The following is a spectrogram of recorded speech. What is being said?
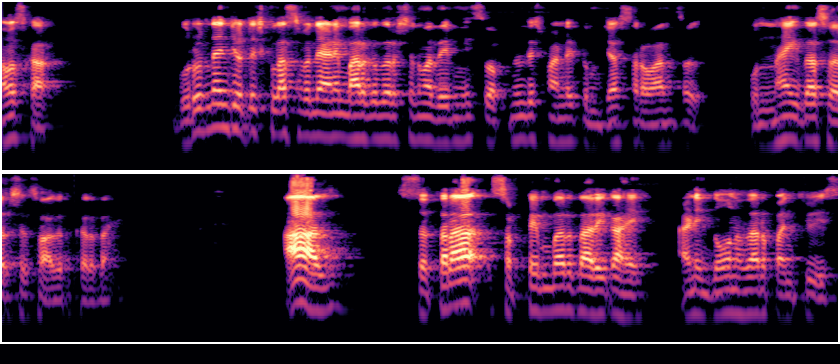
नमस्कार. गुरुज्ञान ज्योतिष क्लासमध्ये आणि मार्गदर्शनमध्ये मी स्वप्नील देशपांडे तुमच्या सर्वांचं पुन्हा एकदा सहर्ष स्वागत करत आहे. आज सतरा सप्टेंबर तारीख आहे आणि दोन हजार पंचवीस.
